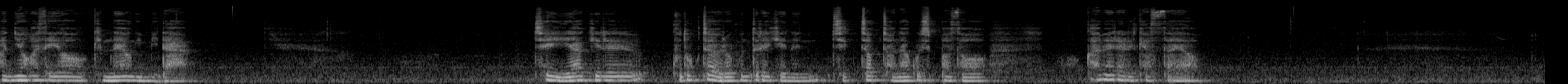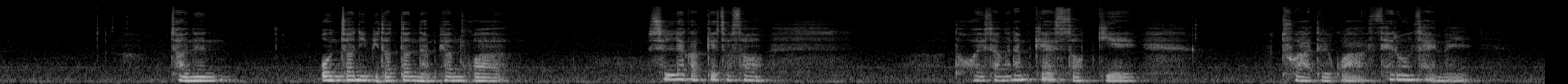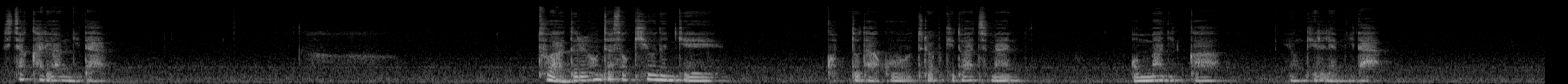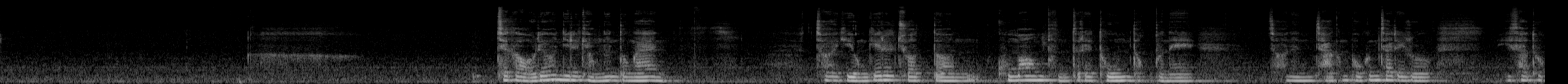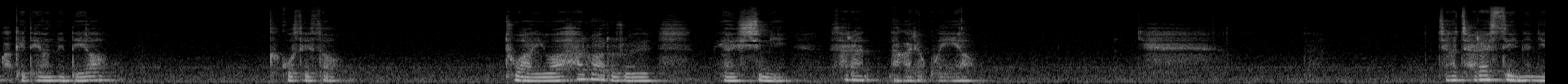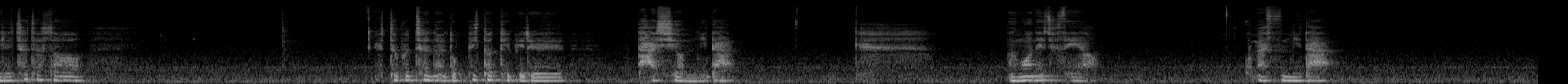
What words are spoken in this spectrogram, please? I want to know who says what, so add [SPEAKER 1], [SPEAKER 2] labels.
[SPEAKER 1] 안녕하세요. 김나영입니다. 제 이야기를 구독자 여러분들에게는 직접 전하고 싶어서 카메라를 켰어요. 저는 온전히 믿었던 남편과 신뢰가 깨져서 더 이상은 함께 할 수 없기에 두 아들과 새로운 삶을 시작하려 합니다. 두 아들을 혼자서 키우는 게 겁도 나고 두렵기도 하지만 엄마니까 용기를 냅니다. 제가 어려운 일을 겪는 동안 저에게 용기를 주었던 고마운 분들의 도움 덕분에 저는 작은 보금자리로 이사도 가게 되었는데요. 그곳에서 두 아이와 하루하루를 열심히 살아나가려고 해요. 제가 잘할 수 있는 일을 찾아서 유튜브 채널 노필터 TV를 다시 엽니다. 응원해주세요. 고맙습니다.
